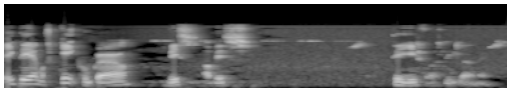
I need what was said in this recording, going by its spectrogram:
Ikke det, jeg måske kunne gøre, hvis og hvis. Det er Jesus også ligeglad med.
